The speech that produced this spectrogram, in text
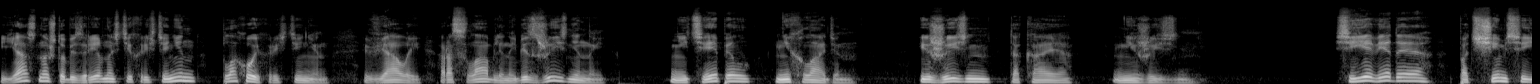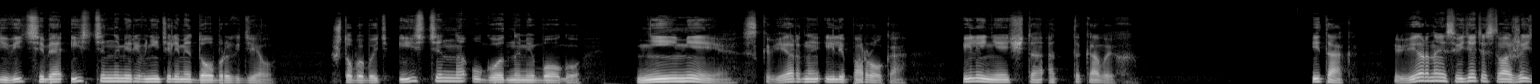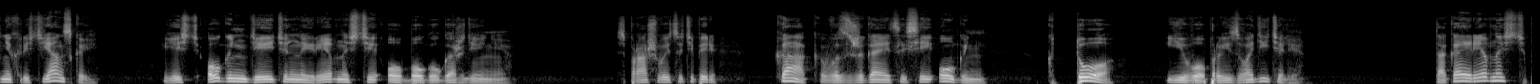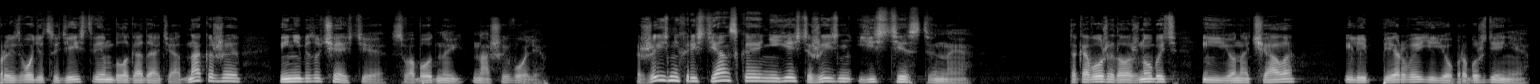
ясно, что без ревности христианин – плохой христианин, вялый, расслабленный, безжизненный, ни тепел, ни хладен, и жизнь такая не жизнь. Сие ведая, подчимся явить себя истинными ревнителями добрых дел, чтобы быть истинно угодными Богу, не имея скверны или порока, или нечто от таковых. Итак, верное свидетельство о жизни христианской есть огонь деятельной ревности о богоугождении. Спрашивается теперь, как возжигается сей огонь, кто его производители – Такая ревность производится действием благодати, однако же и не без участия свободной нашей воли. Жизнь христианская не есть жизнь естественная. Таково же должно быть и ее начало или первое ее пробуждение.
